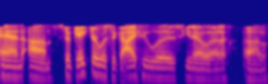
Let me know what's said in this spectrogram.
And um, so Gaechter was a guy who was, you know, a, a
